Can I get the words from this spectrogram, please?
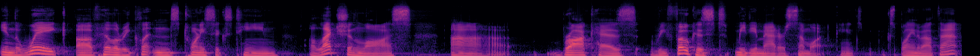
in the wake of Hillary Clinton's 2016 election loss, uh, Brock has refocused Media Matters somewhat. Can you ex- explain about that?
